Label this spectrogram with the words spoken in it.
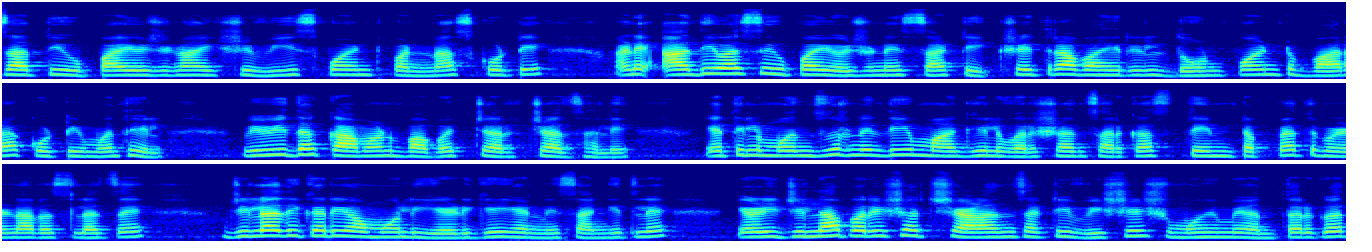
जाती उपाययोजना एकशे वीस पॉईंट पन्नास कोटी आणि आदिवासी उपाययोजनेसाठी क्षेत्राबाहेरील दोन पॉईंट बारा कोटीमधील विविध कामांबाबत चर्चा झाली. यातील मंजूर निधी मागील वर्षांसारखाच तीन टप्प्यात मिळणार असल्याचे जिल्हाधिकारी अमोल येडगे यांनी सांगितले यावेळी जिल्हा परिषद शाळांसाठी विशेष मोहिमेअंतर्गत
